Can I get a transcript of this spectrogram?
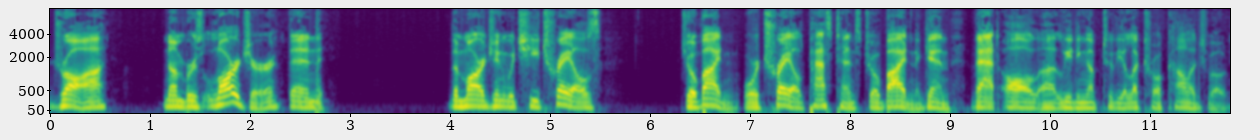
draw numbers larger than the margin which he trails Joe Biden, or trailed past tense Joe Biden. Again, that all uh, leading up to the Electoral College vote.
